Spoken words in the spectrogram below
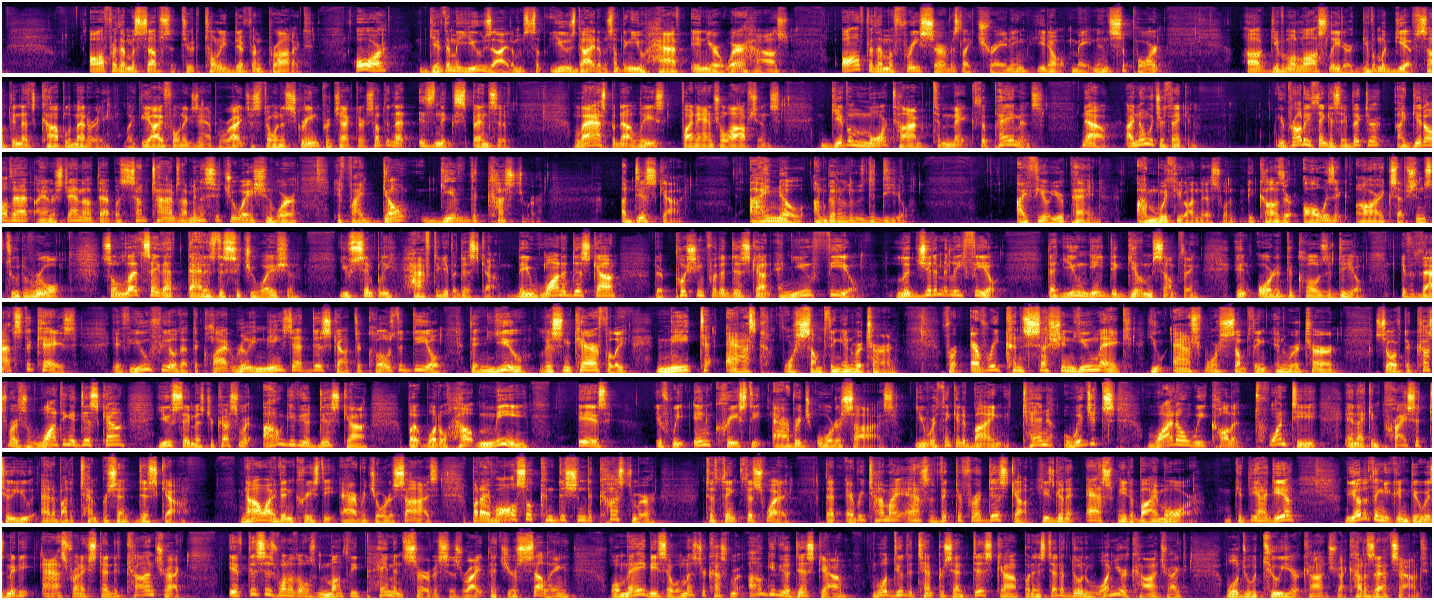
Offer them a substitute, a totally different product. Or give them a used item, used item, something you have in your warehouse. Offer them a free service like training, you know, maintenance, support uh, give them a loss leader, give them a gift, something that's complimentary, like the iPhone example, right? Just throw in a screen protector, something that isn't expensive. Last but not least, financial options. Give them more time to make the payments. Now, I know what you're thinking. You're probably thinking, say, Victor, I get all that, I understand all that, but sometimes I'm in a situation where if I don't give the customer a discount, I know I'm going to lose the deal. I feel your pain. I'm with you on this one because there always are exceptions to the rule. So let's say that that is the situation. You simply have to give a discount. They want a discount, they're pushing for the discount, and you feel, legitimately feel, that you need to give them something in order to close the deal. If that's the case, if you feel that the client really needs that discount to close the deal, then you, listen carefully, need to ask for something in return. For every concession you make, you ask for something in return. So if the customer is wanting a discount, you say, Mr. Customer, I'll give you a discount, but what will help me is if we increase the average order size. You were thinking of buying 10 widgets? Why don't we call it 20 and I can price it to you at about a 10% discount? Now I've increased the average order size, but I've also conditioned the customer to think this way that every time I ask Victor for a discount, he's going to ask me to buy more. Get the idea? The other thing you can do is maybe ask for an extended contract. If this is one of those monthly payment services, right, that you're selling, well, maybe say, well, Mr. Customer, I'll give you a discount. We'll do the 10% discount, but instead of doing one year contract, we'll do a two year contract. How does that sound?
